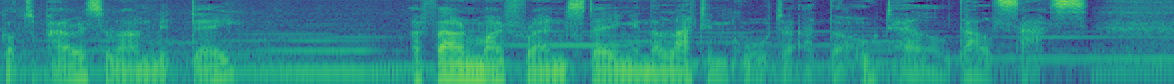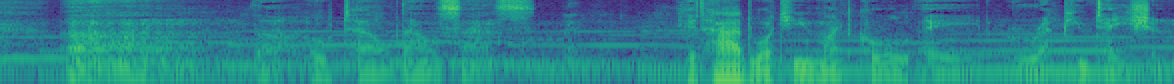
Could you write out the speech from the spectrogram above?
Got to Paris around midday. I found my friend staying in the Latin Quarter at the Hotel d'Alsace. Ah, the Hotel d'Alsace. It had what you might call a reputation.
